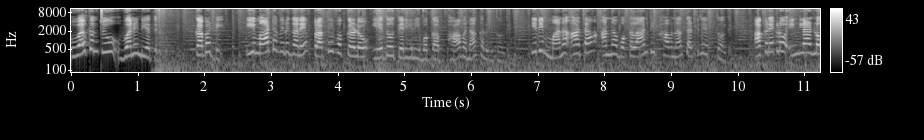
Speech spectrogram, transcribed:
Welcome to One India Telugu. Kabaddi ఈ మాట వినగానే ప్రతి ఒక్కరిలో ఏదో తెలియని ఒక భావన కలుగుతుంది. ఇది మన ఆట అన్న ఒకలాంటి భావన తట్టిలేపుతోంది. అక్కడెక్కడో ఇంగ్లాండ్లో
